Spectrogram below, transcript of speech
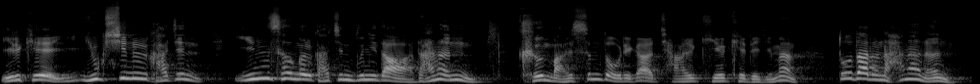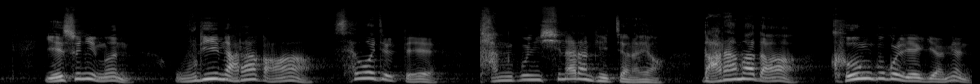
이렇게 육신을 가진 인성을 가진 분이다라는 그 말씀도 우리가 잘 기억해야 되지만 또 다른 하나는 예수님은 우리나라가 세워질 때 단군 신화란 게 있잖아요. 나라마다 건국을 얘기하면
